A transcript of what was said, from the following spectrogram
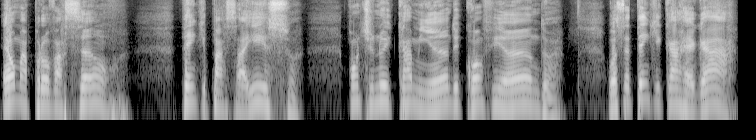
É uma provação, tem que passar isso. Continue caminhando e confiando. Você tem que carregar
